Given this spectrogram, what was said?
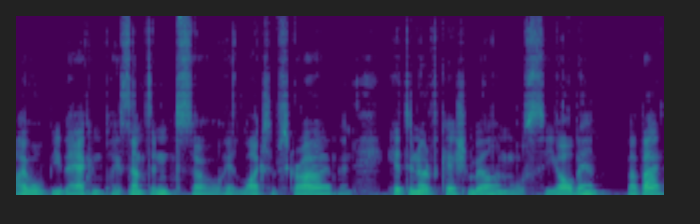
I will be back and play something. So hit like, subscribe, and hit the notification bell, and we'll see y'all then. Bye bye.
